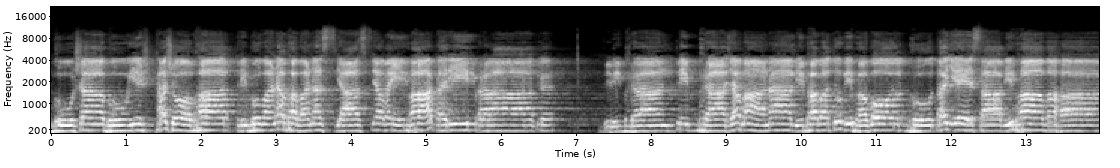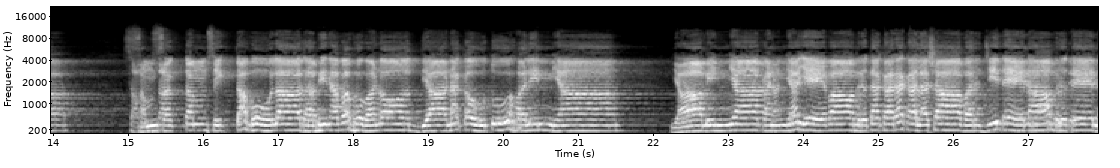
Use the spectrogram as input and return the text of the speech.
भूषा भूयिष्ठशोभा त्रिभुवनभवनस्यास्य वैभाकरी प्राक्। विभ्रान्तिभ्राजमाना विभवतु विभवोद्भूतये सा विभावः। संसक्तम् सिक्तमूलादभिनवभुवनोद्यानकौतूहलिन्या। यामिन्या कन्य एवामृतकरकलशावर्जितेनामृतेन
